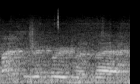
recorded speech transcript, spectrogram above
massive improvement there.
